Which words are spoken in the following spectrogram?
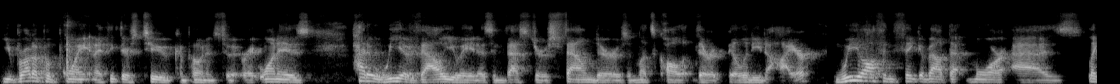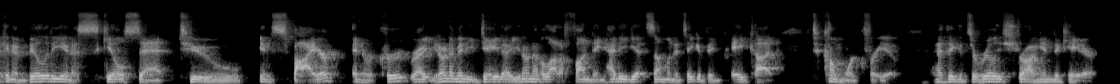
You brought up a point, and I think there's two components to it, right? One is how do we evaluate as investors, founders, and let's call it their ability to hire? We often think about that more as like an ability and a skill set to inspire and recruit, right? You don't have any data, you don't have a lot of funding. How do you get someone to take a big pay cut to come work for you? And I think it's a really strong indicator.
